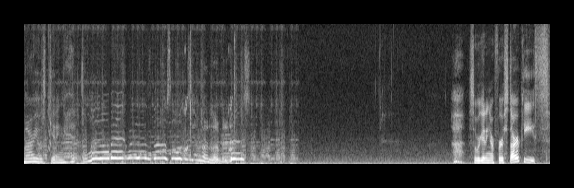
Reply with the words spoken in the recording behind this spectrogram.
Mario's getting hit a little bit with this, so we'll just give him a little bit of this. So we're getting our first star piece.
